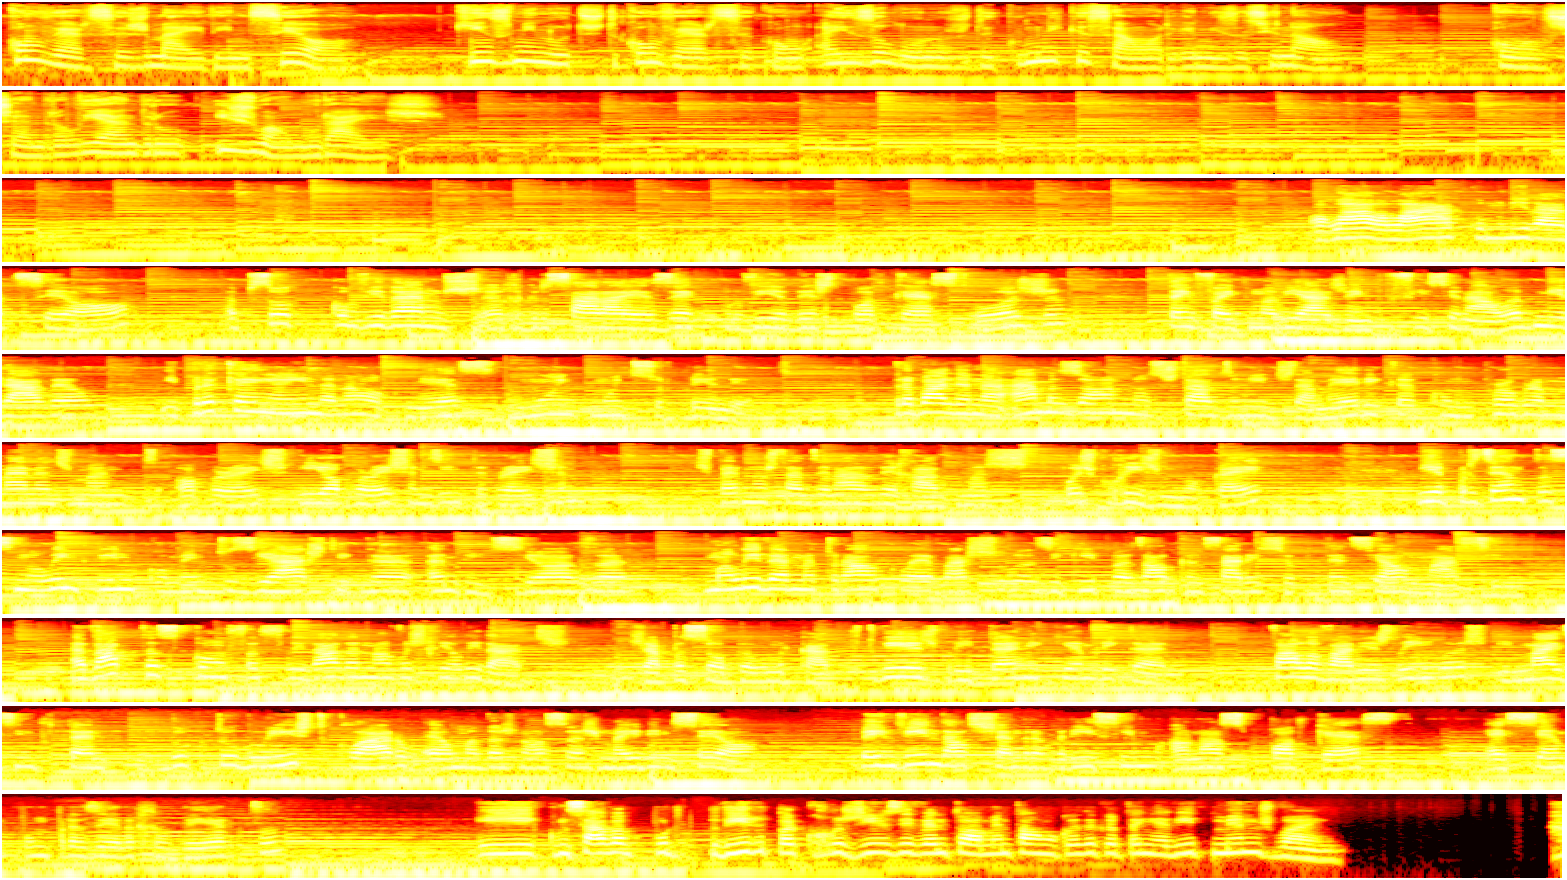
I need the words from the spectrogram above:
Conversas Made in CO 15 minutos de conversa com ex-alunos de comunicação organizacional, com Alexandra Leandro e João Moraes. Olá, olá, comunidade CO. A pessoa que convidamos a regressar à ESEC por via deste podcast hoje tem feito uma viagem profissional admirável e, para quem ainda não a conhece, muito, muito surpreendente. Trabalha na Amazon, nos Estados Unidos da América, como Program Management Operation e Operations Integration. Espero não estar a dizer nada de errado, mas depois corrijo-me, ok? e apresenta-se no LinkedIn como entusiástica, ambiciosa, uma líder natural que leva as suas equipas a alcançarem o seu potencial máximo. Adapta-se com facilidade a novas realidades. Já passou pelo mercado português, britânico e americano. Fala várias línguas e, mais importante do que tudo isto, claro, é uma das nossas Made in CO. Bem-vinda, Alexandra Veríssimo, ao nosso podcast. É sempre um prazer rever-te e começava por pedir para corrigires eventualmente alguma coisa que eu tenha dito menos bem.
